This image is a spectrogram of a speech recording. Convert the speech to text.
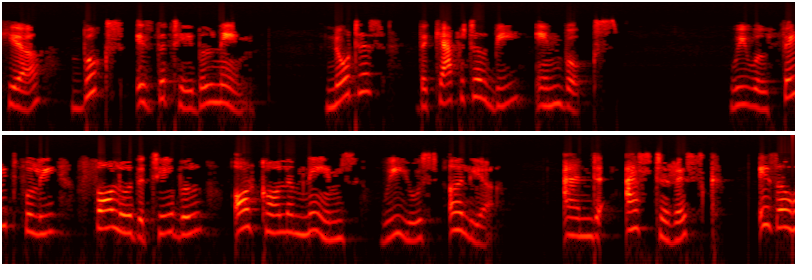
Here books is the table name. Notice the capital B in books. We will faithfully follow the table or column names we used earlier. And asterisk is a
